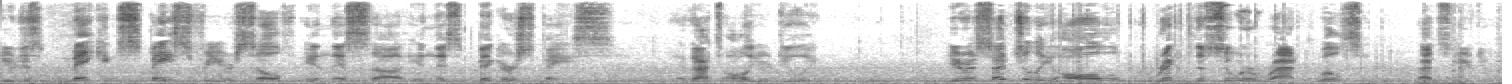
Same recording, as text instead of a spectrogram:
you're just making space for yourself in this uh, in this bigger space, and that's all you're doing. You're essentially all Rick the Sewer Rat Wilson. That's what you're doing.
